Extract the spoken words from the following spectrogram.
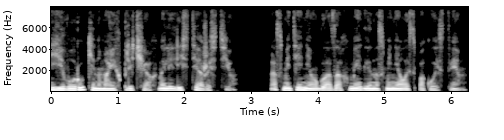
Его руки на моих плечах налились тяжестью, а смятение в глазах медленно сменялось спокойствием.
